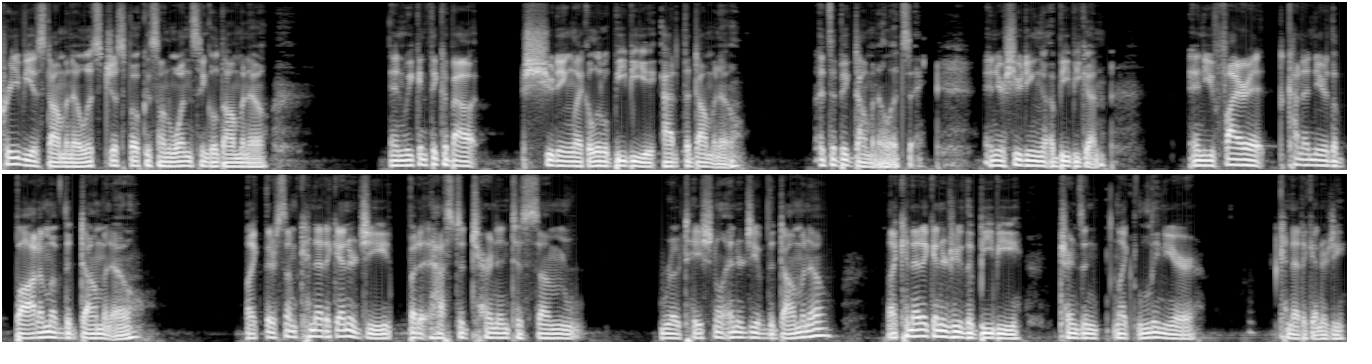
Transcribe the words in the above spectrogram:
previous domino, let's just focus on one single domino. And we can think about shooting like a little BB at the domino. It's a big domino, let's say. And you're shooting a BB gun. And you fire it kind of near the bottom of the domino. Like there's some kinetic energy, but it has to turn into some rotational energy of the domino. Like kinetic energy of the BB turns in like linear kinetic energy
